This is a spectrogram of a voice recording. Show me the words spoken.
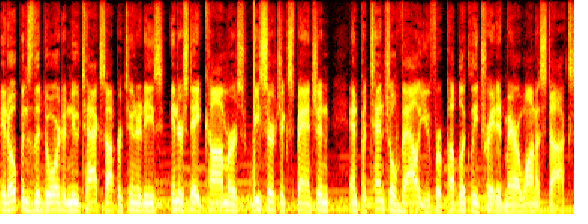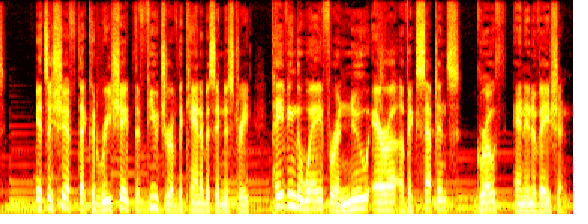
it opens the door to new tax opportunities, interstate commerce, research expansion, and potential value for publicly traded marijuana stocks. It's a shift that could reshape the future of the cannabis industry, paving the way for a new era of acceptance, growth, and innovation.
